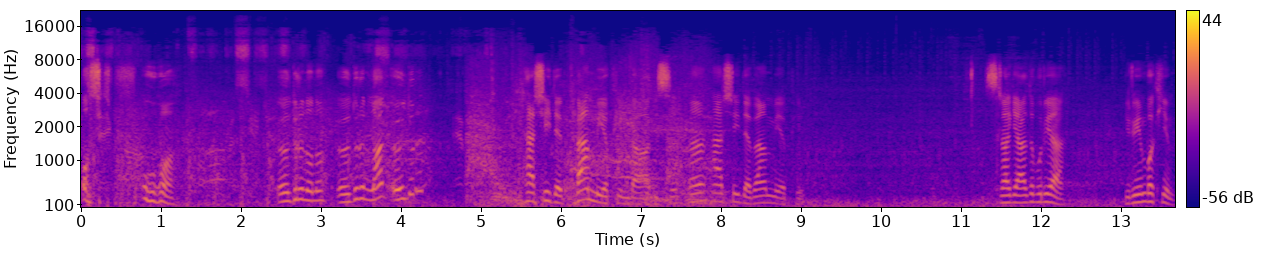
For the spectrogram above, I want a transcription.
O siktir. Oha. Öldürün onu. Öldürün lan. Öldürün. Her şeyi de ben mi yapayım be abisi? Ha? Her şeyi de ben mi yapayım? Sıra geldi buraya. Yürüyün bakayım.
